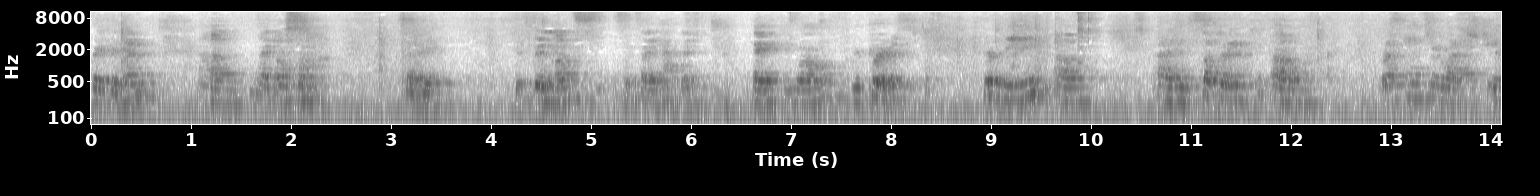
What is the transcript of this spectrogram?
pray for him. Um, and also, sorry, it's been months since I had it. Thank you all your prayers for me. Um, I suffered, um, breast cancer last year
